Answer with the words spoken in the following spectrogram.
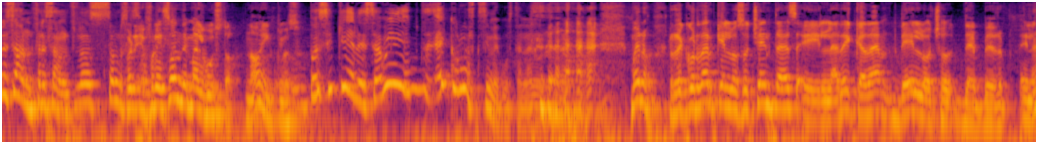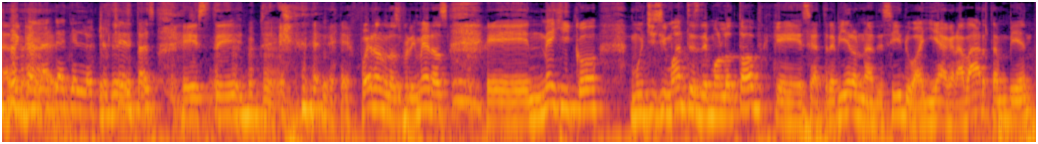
fresón, fresón. Los Fre- fresón de mal gusto, ¿no? Incluso. Pues si quieres, a mí hay cosas que sí me gustan, la bueno, recordar que en los ochentas, en la década del ocho, de- de- en la década de los ochentas, este, fueron los primeros eh, en México, muchísimo antes de Molotov, que se atrevieron a decir o allí a grabar también,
